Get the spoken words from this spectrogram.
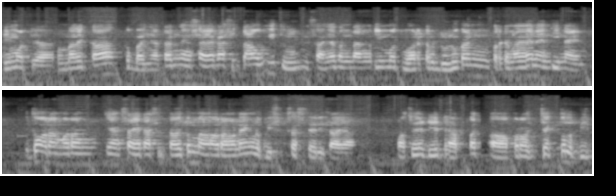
remote ya. Mereka kebanyakan yang saya kasih tahu itu, misalnya tentang remote worker dulu kan terkenalnya 99. Itu orang-orang yang saya kasih tahu itu malah orang-orang yang lebih sukses dari saya maksudnya dia dapat uh, project tuh lebih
